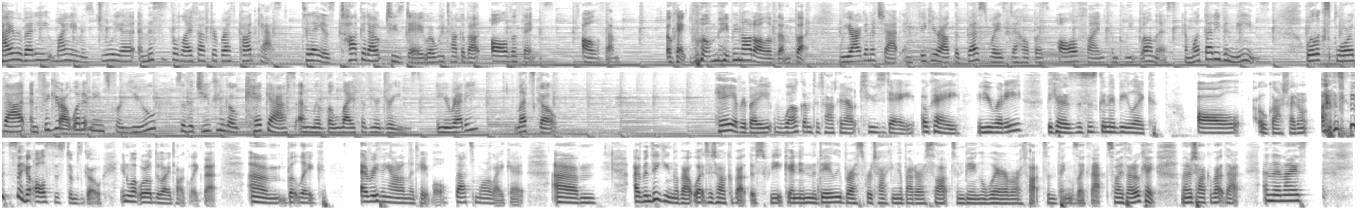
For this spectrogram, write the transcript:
Hi, everybody. My name is Julia, and this is the Life After Breath podcast. Today is Talk It Out Tuesday, where we talk about all the things, all of them. Okay, well, maybe not all of them, but we are going to chat and figure out the best ways to help us all find complete wellness and what that even means. We'll explore that and figure out what it means for you so that you can go kick ass and live the life of your dreams. Are you ready? Let's go. Hey, everybody. Welcome to Talk It Out Tuesday. Okay, are you ready? Because this is going to be like all, oh gosh, I don't, I was going to say all systems go. In what world do I talk like that? Um, but like, everything out on the table. That's more like it. Um, I've been thinking about what to talk about this week. And in the daily breaths, we're talking about our thoughts and being aware of our thoughts and things like that. So I thought, okay, I'm going to talk about that. And then I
